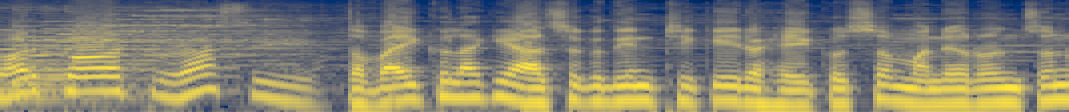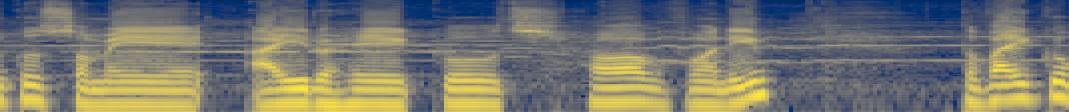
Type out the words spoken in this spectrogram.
कर्कट राशि। तपाईँको लागि आजको दिन ठिकै रहेको छ। मनोरञ्जनको समय आइरहेको छ भने तपाईँको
